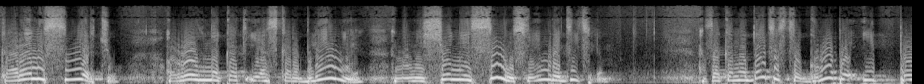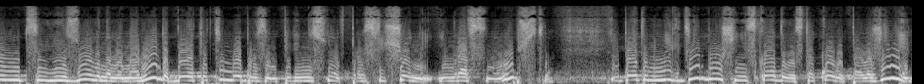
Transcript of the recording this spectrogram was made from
карались смертью, ровно как и оскорбление, нанесенное сыном своим родителям. Законодательство грубо и полуцивилизованного народа было таким образом перенесено в просвещенное и нравственное общество, и поэтому нигде больше не складывалось такого положения,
